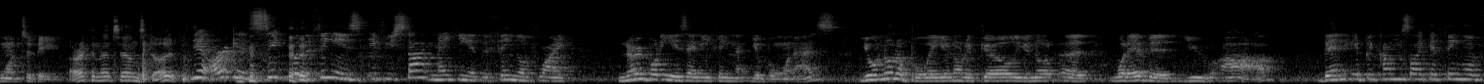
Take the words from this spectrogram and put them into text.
want to be. I reckon that sounds dope. Yeah, I reckon it's sick. But the thing is, if you start making it the thing of like, nobody is anything that you're born as. You're not a boy. You're not a girl. You're not a whatever you are. Then it becomes like a thing of,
